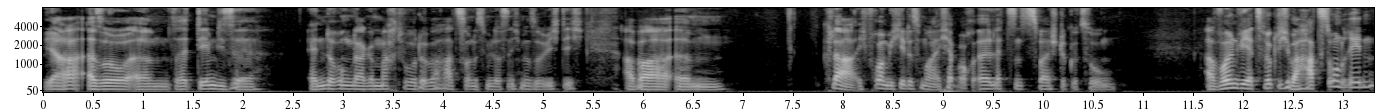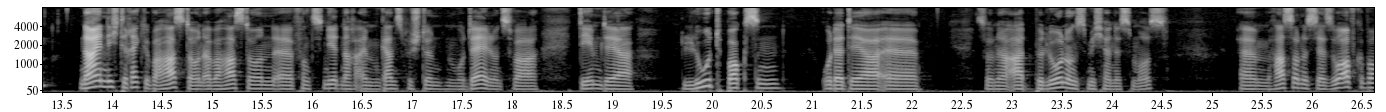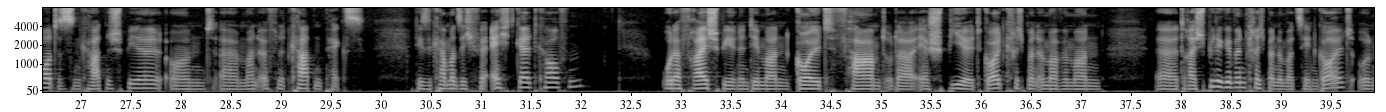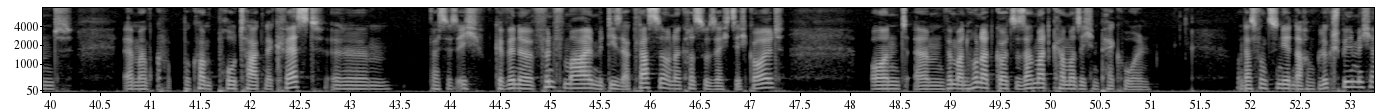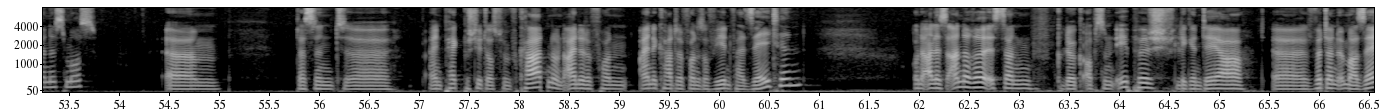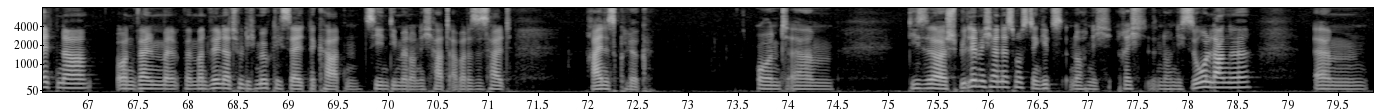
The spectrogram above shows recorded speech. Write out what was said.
Ja, also ähm, seitdem diese Änderung da gemacht wurde über Hearthstone, ist mir das nicht mehr so wichtig. Aber ähm, klar, ich freue mich jedes Mal. Ich habe auch äh, letztens zwei Stück gezogen. Aber wollen wir jetzt wirklich über Hearthstone reden? Nein, nicht direkt über Hearthstone, aber Hearthstone äh, funktioniert nach einem ganz bestimmten Modell und zwar dem der Lootboxen oder der äh, so eine Art Belohnungsmechanismus. Ähm, Hearthstone ist ja so aufgebaut, es ist ein Kartenspiel und äh, man öffnet Kartenpacks. Diese kann man sich für Echtgeld kaufen oder freispielen, indem man Gold farmt oder erspielt. Gold kriegt man immer, wenn man äh, drei Spiele gewinnt, kriegt man immer 10 Gold und äh, man bekommt pro Tag eine Quest. Ähm, weiß jetzt ich, gewinne fünfmal mit dieser Klasse und dann kriegst du 60 Gold. Und ähm, wenn man 100 Gold zusammen hat, kann man sich ein Pack holen. Und das funktioniert nach einem Glücksspielmechanismus. Ähm, das sind, äh, ein Pack besteht aus fünf Karten und eine davon, eine Karte davon ist auf jeden Fall selten. Und alles andere ist dann Glück, ob es nun episch, legendär, äh, wird dann immer seltener. Und wenn man, wenn man will, natürlich möglichst seltene Karten ziehen, die man noch nicht hat. Aber das ist halt reines Glück. Und ähm, dieser Spielemechanismus, den gibt es noch nicht, recht, noch nicht so lange. Ähm,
